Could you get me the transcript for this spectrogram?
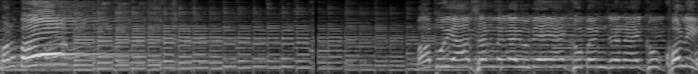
પણ બાપુએ આસન લગાવ્યું, બે આંખું બંધ છે આંખું ખોલી.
